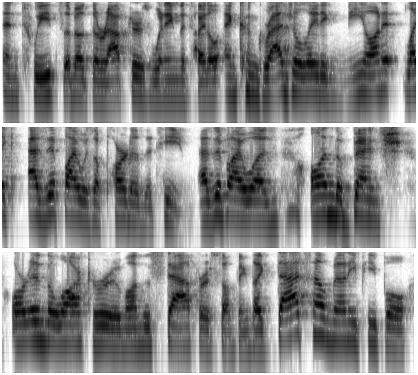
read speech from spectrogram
and tweets about the Raptors winning the title and congratulating me on it, like as if I was a part of the team, as if I was on the bench or in the locker room on the staff or something. Like that's how many people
